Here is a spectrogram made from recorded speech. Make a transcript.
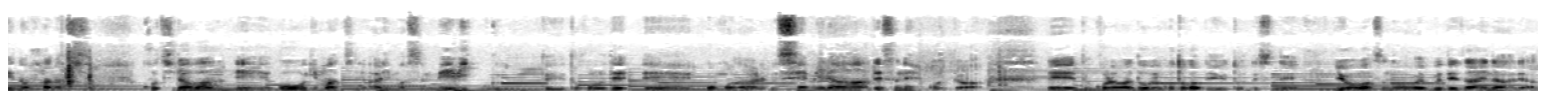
営の話。こちらは、えー扇町にありますメビックというところで、えー行われるセミナーですね、こちらは。えーと、これはどういうことかというとですね、要はそのウェブデザイナーであっ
